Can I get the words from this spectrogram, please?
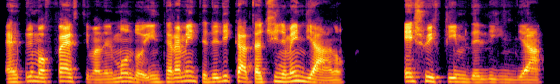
è il primo festival nel mondo interamente dedicato al cinema indiano e sui film dell'India.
